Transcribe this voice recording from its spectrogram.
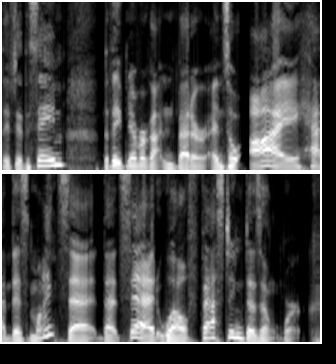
they've stayed the same, but they've never gotten better. And so I had this mindset that said, well, fasting doesn't work.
